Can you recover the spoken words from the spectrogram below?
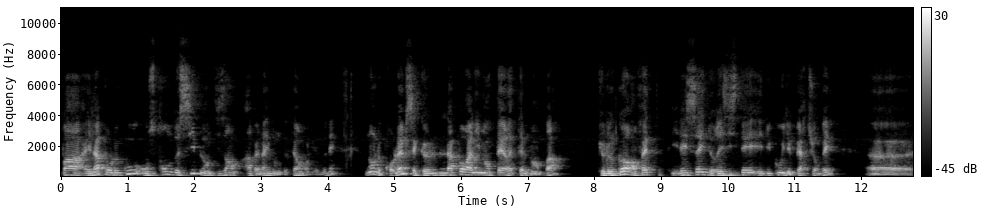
pas. Et là, pour le coup, on se trompe de cible en disant ah ben là il manque de fer, on va lui en donner. Non, le problème c'est que l'apport alimentaire est tellement bas que le corps, en fait, il essaye de résister et du coup, il est perturbé. Euh,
